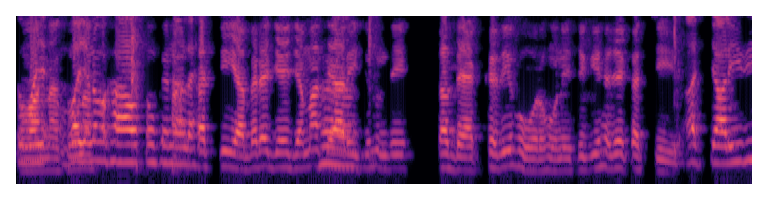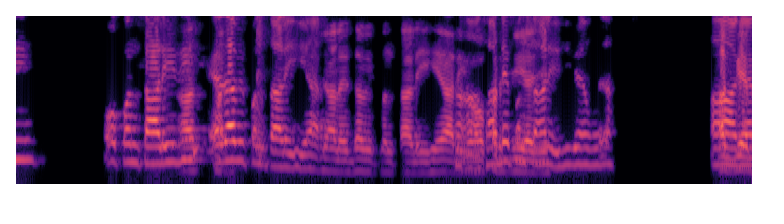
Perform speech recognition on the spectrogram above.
ਵਜਨ- ਵਿਖਾ ਉਤੋਂ ਕਿੰਨਾ ਲੈ। ਕੱਚੀ ਆ ਵੀਰੇ ਜੇ ਜਮਾ। ਤਿਆਰੀ ਚ ਹੁੰਦੀ ਤਾਂ ਦੇਖ ਦੀ ਹੋਰ ਹੋਣੀ ਸੀਗੀ ਹਜੇ ਕੱਚੀ ਆ। ਆ 40 ਦੀ ਉਹ 45 ਦੀ ਇਹਦਾ ਵੀ 45000 ਚੱਲ ਇਹਦਾ ਵੀ 45000 ਹੀ ਆਫਰ ਸਾਡੇ ਜੀ ਆ ਜੀ। 45 ਸੀਗਾ ਉਹਦਾ ਆ ਅੱਗੇ ਗਿਆ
